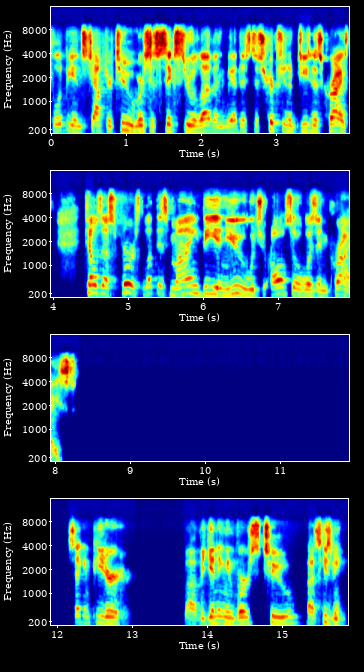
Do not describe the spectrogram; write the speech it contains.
Philippians chapter 2, verses 6 through 11, we have this description of Jesus Christ. It tells us first, let this mind be in you, which also was in Christ. Second Peter, uh, beginning in verse 2, uh, excuse me,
